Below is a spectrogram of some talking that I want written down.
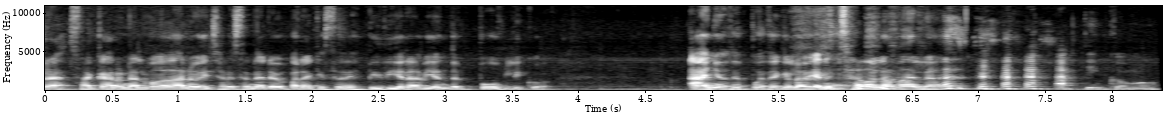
tra- sacaron al Bodanovich al escenario para que se despidiera bien del público. Años después de que lo habían echado a la mala, incómodo.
